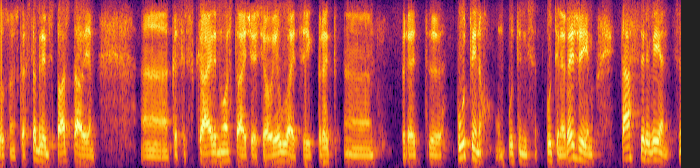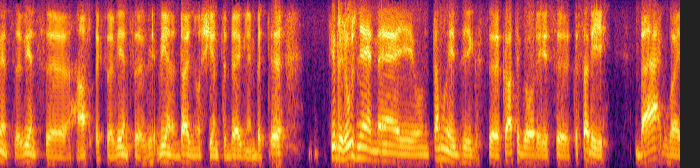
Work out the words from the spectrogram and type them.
pilsoniskās sabiedrības pārstāvjiem, uh, kas ir skaidri nostājušies jau ilglaicīgi pret, pret Putinu un Putinas, Putina režīmu. Tas ir viens, viens, viens aspekts vai viens, viena daļa no šiem te bēgļiem, bet tur ir uzņēmēji un tam līdzīgas kategorijas, kas arī bēg vai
